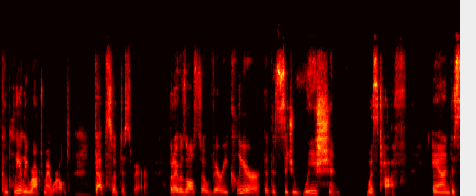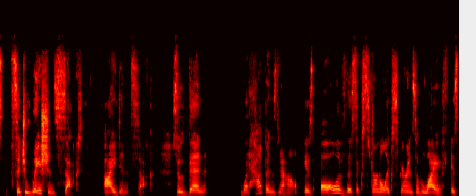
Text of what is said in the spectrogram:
completely rocked my world, mm. depths of despair. But I was also very clear that the situation was tough and this situation sucked. I didn't suck. So then what happens now is all of this external experience of life is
